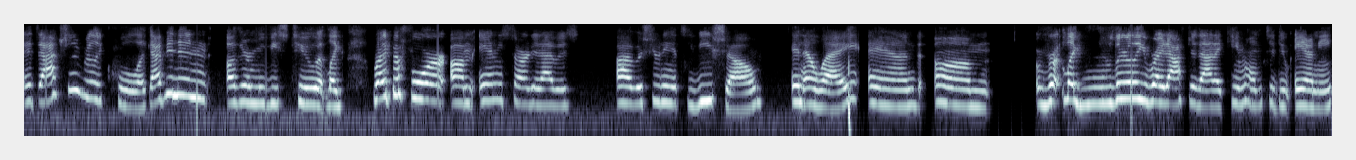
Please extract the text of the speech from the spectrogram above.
it's actually really cool. Like I've been in other movies too. Like right before um, Annie started, I was I was shooting a TV show in LA, and um, r- like literally right after that, I came home to do Annie,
